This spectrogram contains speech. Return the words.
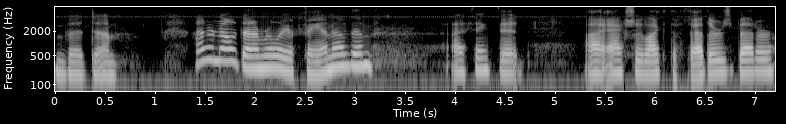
But um, I don't know that I'm really a fan of them. I think that I actually like the feathers better.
